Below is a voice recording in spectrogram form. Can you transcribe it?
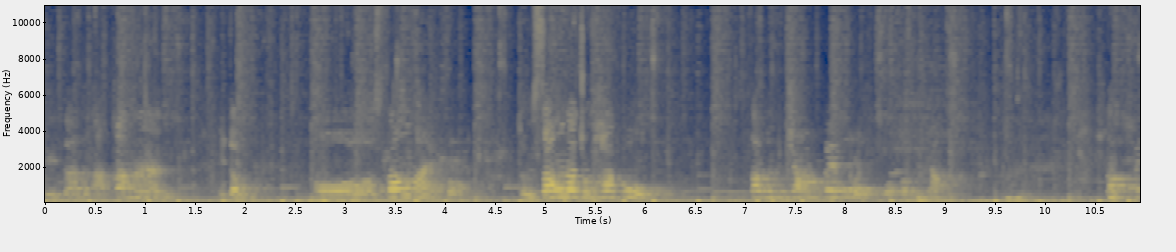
일단은 아까는 일단 어 사우나에서 좀 사우나 좀 하고 땀좀 쫙 빼고 왔거든요. 땀 빼고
